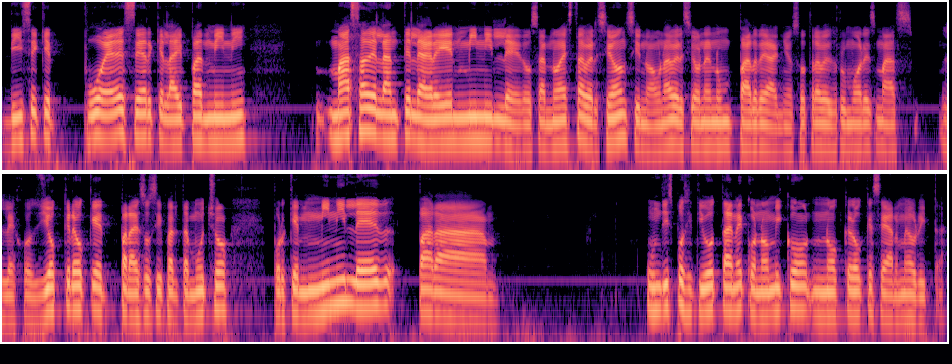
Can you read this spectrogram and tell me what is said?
dice que puede ser que el iPad mini más adelante le agreguen mini LED, o sea, no a esta versión, sino a una versión en un par de años, otra vez rumores más lejos. Yo creo que para eso sí falta mucho, porque mini LED para un dispositivo tan económico no creo que se arme ahorita.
